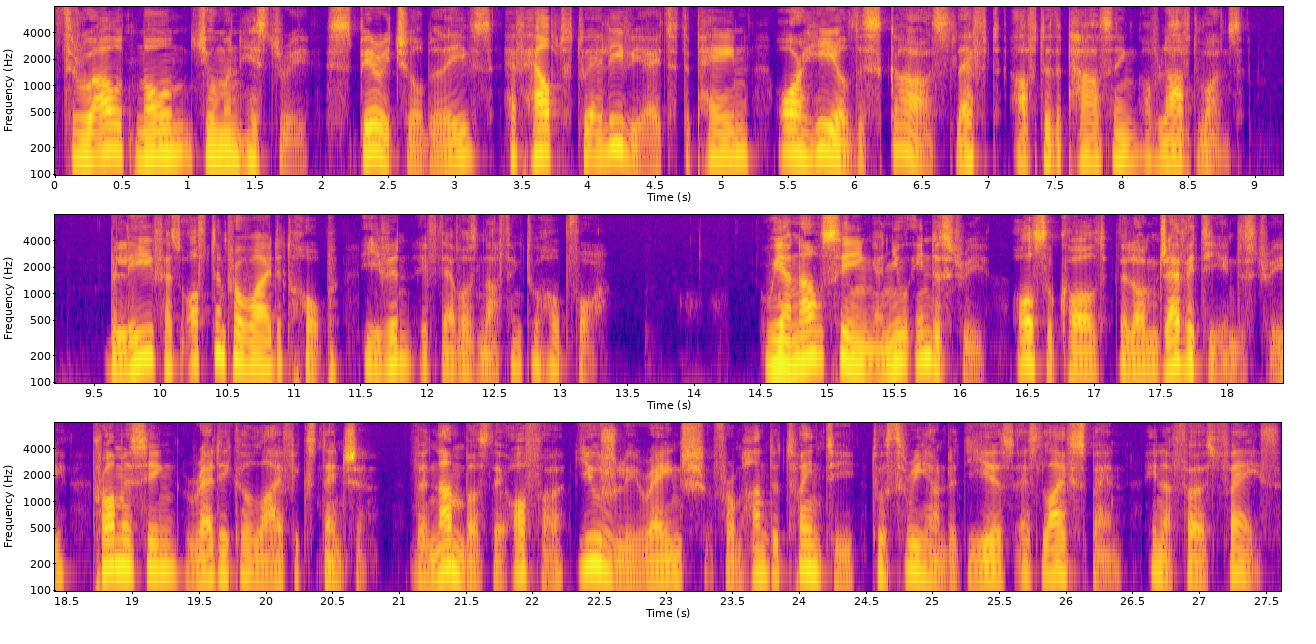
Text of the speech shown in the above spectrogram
Throughout known human history, spiritual beliefs have helped to alleviate the pain or heal the scars left after the passing of loved ones. Belief has often provided hope, even if there was nothing to hope for. We are now seeing a new industry also called the longevity industry, promising radical life extension. The numbers they offer usually range from 120 to 300 years as lifespan in a first phase.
